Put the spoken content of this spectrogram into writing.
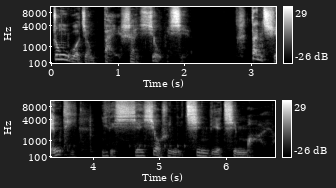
中国讲百善孝为先，但前提你得先孝顺你亲爹亲妈呀，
